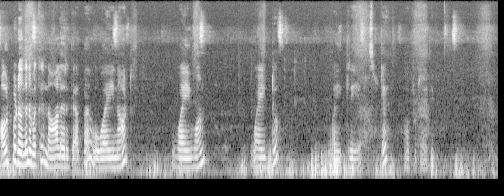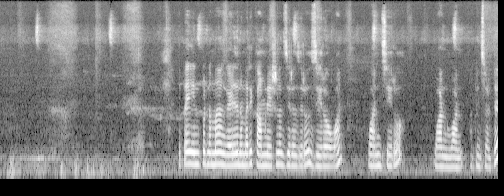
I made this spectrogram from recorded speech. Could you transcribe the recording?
அவுட்புட் வந்து நமக்கு நாலு இருக்குது அப்போ Y naught Y one Y two Y three அப்படின்னு சொல்லிட்டு அவுட்புட் எழுதி. இப்போ இன்புட் நம்ம அங்கே எழுதின மாதிரி காம்பினேஷனில் zero zero zero one one zero one one அப்படின்னு சொல்லிட்டு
